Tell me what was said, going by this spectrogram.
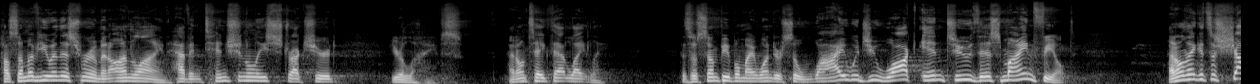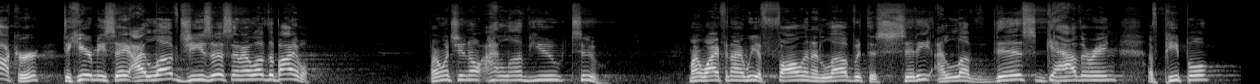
how some of you in this room and online have intentionally structured your lives. I don't take that lightly. And so some people might wonder so, why would you walk into this minefield? I don't think it's a shocker to hear me say, I love Jesus and I love the Bible. But I want you to know, I love you too. My wife and I, we have fallen in love with this city. I love this gathering of people.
